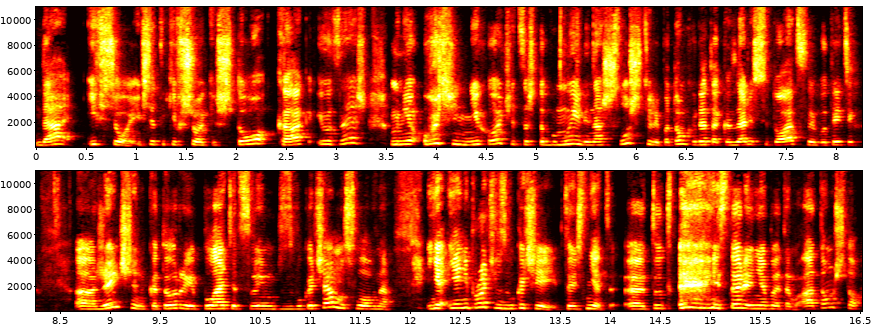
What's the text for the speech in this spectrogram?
да, и все, и все таки в шоке, что, как, и вот знаешь, мне очень не хочется, чтобы мы или наши слушатели потом когда-то оказались в ситуации вот этих а, женщин, которые платят своим звукачам условно. Я, я не против звукачей, то есть нет, э, тут история не об этом, а о том, что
